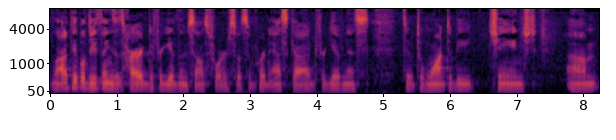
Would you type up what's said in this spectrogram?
a lot of people do things it's hard to forgive themselves for. So it's important to ask God forgiveness, to, to want to be changed. Um,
